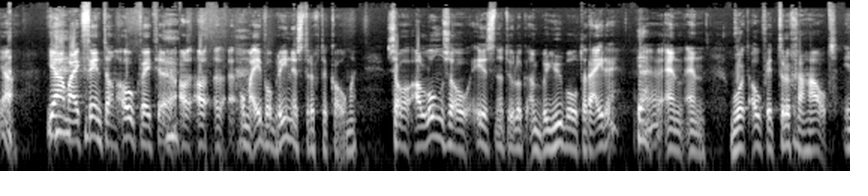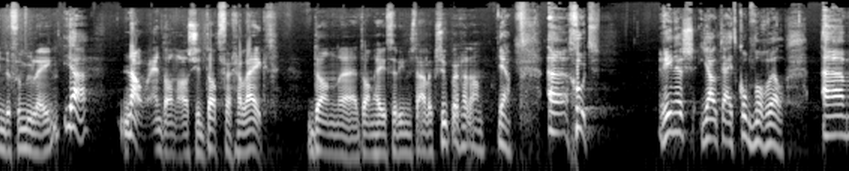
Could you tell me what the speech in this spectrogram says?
ja. Ja, maar ik vind dan ook, weet je, al- om even op Rines terug te komen. Zo, Alonso is natuurlijk een bejubeld rijder. Ja. en, en wordt ook weer teruggehaald in de Formule 1. Ja, Nou, en dan als je dat vergelijkt, dan, eh, dan heeft Rines het eigenlijk super gedaan. Ja, Eh, goed. Rinus, jouw tijd komt nog wel. Ehm,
